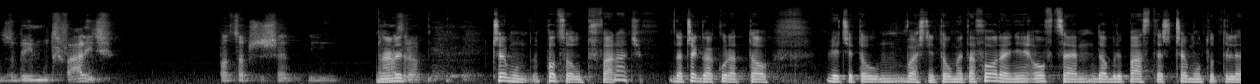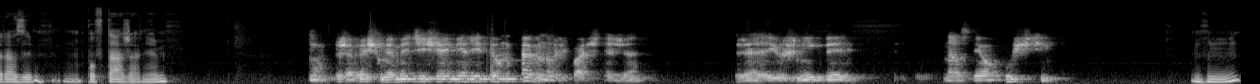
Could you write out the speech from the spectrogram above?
Żeby im utrwalić, po co przyszedł i no ale czemu, po co utrwalać? Dlaczego akurat to, wiecie, tą właśnie tą metaforę, nie? Owce, dobry pasterz, czemu to tyle razy powtarza, nie? No, żebyśmy my dzisiaj mieli tę pewność właśnie, że, że już nigdy nas nie opuści. Mhm.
